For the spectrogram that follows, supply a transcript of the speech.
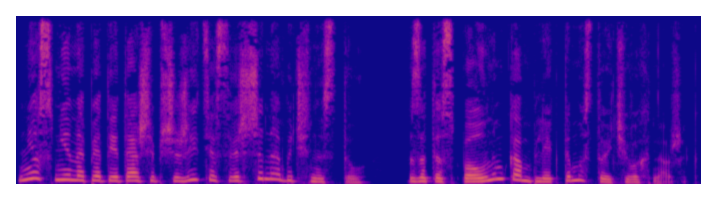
нес мне на пятый этаж общежития совершенно обычный стул, зато с полным комплектом устойчивых ножек.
